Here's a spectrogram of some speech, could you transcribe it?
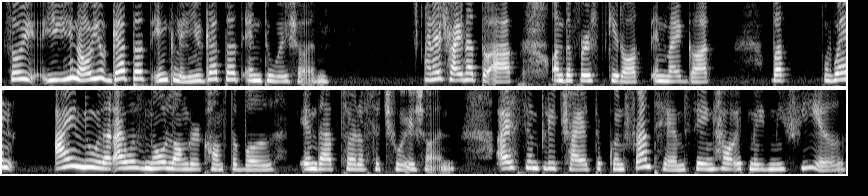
So, you, you know, you get that inkling, you get that intuition. And I try not to act on the first kirot in my gut but when I knew that I was no longer comfortable in that sort of situation, I simply tried to confront him, saying how it made me feel.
